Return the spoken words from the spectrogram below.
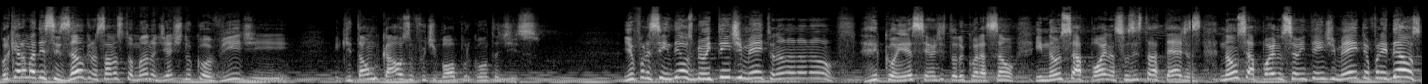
Porque era uma decisão que nós estávamos tomando diante do Covid e, e que está um caos no futebol por conta disso. E eu falei assim: Deus, meu entendimento, não, não, não, não. Reconheça o Senhor de todo o coração e não se apoie nas suas estratégias, não se apoie no seu entendimento. Eu falei: Deus,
